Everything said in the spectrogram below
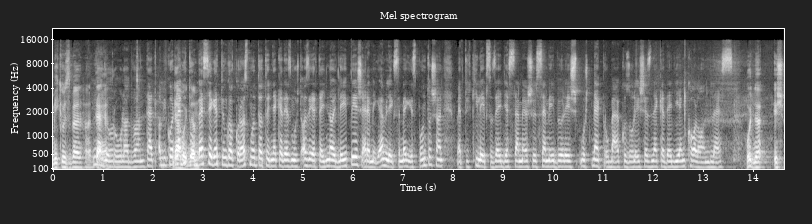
Miközben, hát de. Nagyon rólad van. Tehát amikor Dehogy legutóbb nem. beszélgettünk, akkor azt mondtad, hogy neked ez most azért egy nagy lépés, erre még emlékszem egész pontosan, mert hogy kilépsz az egyes szem első szeméből, és most megpróbálkozol, és ez neked egy ilyen kaland lesz. Hogyne, és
